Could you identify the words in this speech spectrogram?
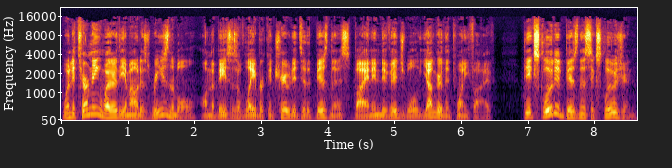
When determining whether the amount is reasonable on the basis of labor contributed to the business by an individual younger than 25, the excluded business exclusion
